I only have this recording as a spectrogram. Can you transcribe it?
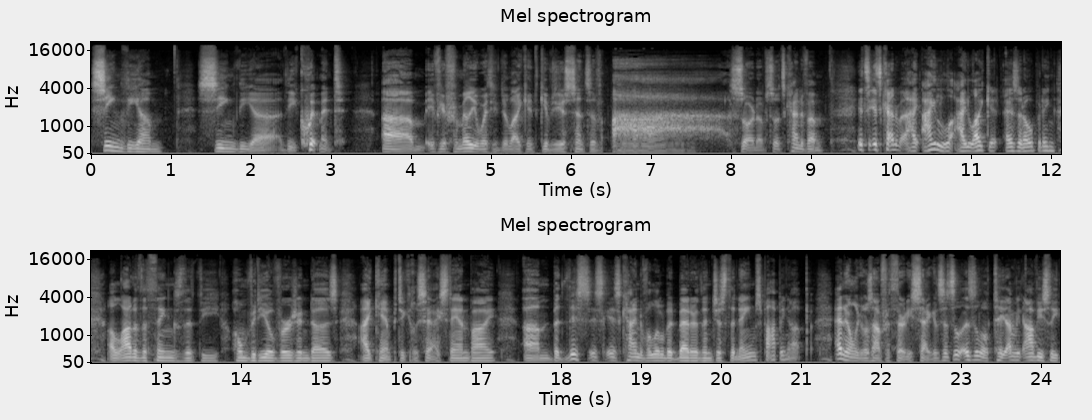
seeing the um, seeing the uh, the equipment. Um, if you're familiar with it, you like it gives you a sense of ah sort of. So it's kind of a, it's it's kind of I, I I like it as an opening. A lot of the things that the home video version does, I can't particularly say I stand by. Um, but this is, is kind of a little bit better than just the names popping up, and it only goes on for thirty seconds. It's a, it's a little. T- I mean, obviously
